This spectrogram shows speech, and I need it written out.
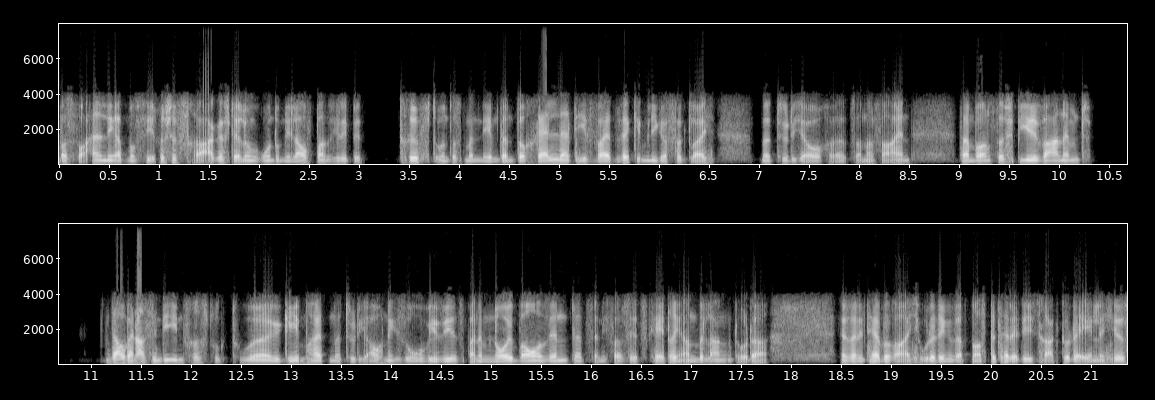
was vor allen Dingen atmosphärische Fragestellungen rund um die Laufbahn sicherlich betrifft und dass man eben dann doch relativ weit weg im Liga-Vergleich natürlich auch äh, zu anderen Vereinen dann bei uns das Spiel wahrnimmt. Darüber hinaus sind die Infrastrukturgegebenheiten natürlich auch nicht so, wie sie jetzt bei einem Neubau sind, letztendlich was jetzt Catering anbelangt oder der Sanitärbereich oder den gesamten Hospitality-Trakt oder ähnliches.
